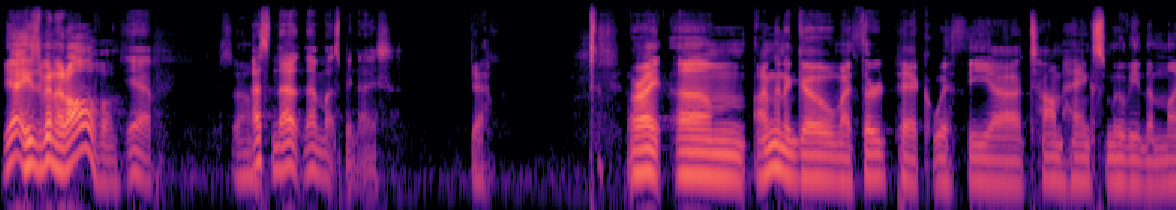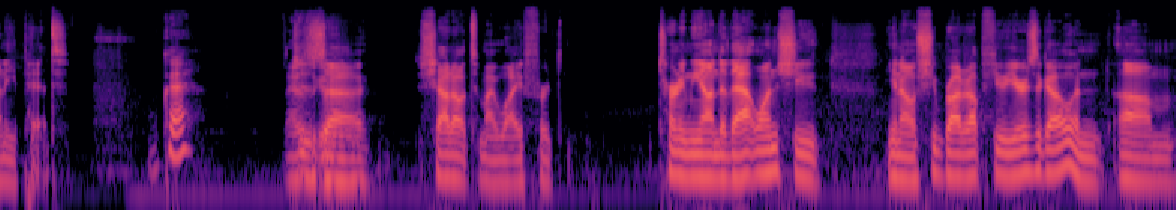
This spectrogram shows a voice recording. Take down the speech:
Yeah, he's been at all of them. Yeah. So That's that that must be nice. yeah, All right. Um, I'm gonna go my third pick with the uh, Tom Hanks movie, The Money Pit. Okay. that Which was is a good uh, one. Shout out to my wife for turning me on to that one. She, you know, she brought it up a few years ago and um,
